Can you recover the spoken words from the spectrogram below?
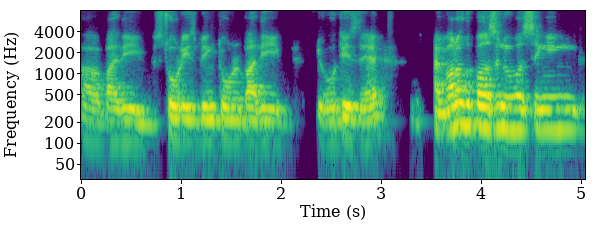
uh, by the stories being told by the devotees there. And one of the person who was singing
